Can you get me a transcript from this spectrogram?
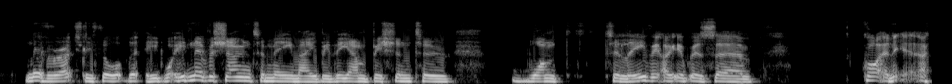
never actually thought that he'd, he'd never shown to me maybe the ambition to want to leave. It, it was um, quite an. A,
